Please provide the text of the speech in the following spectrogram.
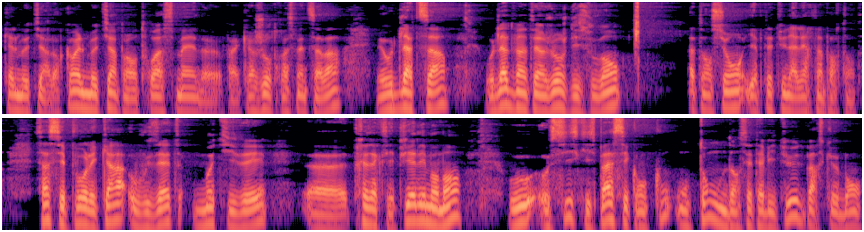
qu'elle me tient. Alors quand elle me tient pendant trois semaines, euh, enfin 15 jours, trois semaines, ça va. Mais au-delà de ça, au-delà de 21 jours, je dis souvent, attention, il y a peut-être une alerte importante. Ça, c'est pour les cas où vous êtes motivé, euh, très axé. Puis il y a des moments où aussi ce qui se passe, c'est qu'on on tombe dans cette habitude parce que bon,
